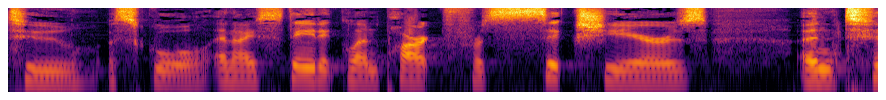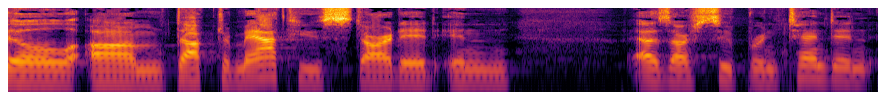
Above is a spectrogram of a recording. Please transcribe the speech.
to a school. And I stayed at Glen Park for six years until um, Dr. Matthews started in, as our superintendent.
